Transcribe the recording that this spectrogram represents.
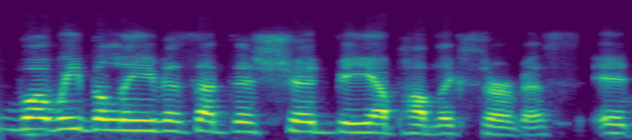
what we believe is that this should be a public service. It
